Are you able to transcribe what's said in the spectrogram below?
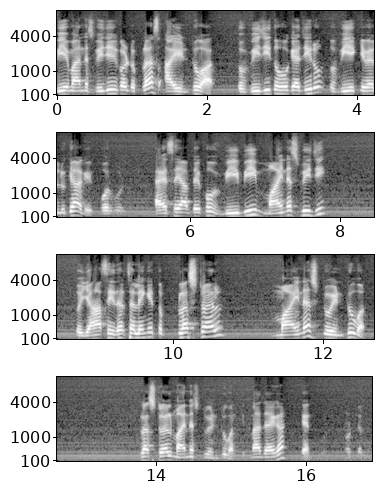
V A minus V G equal to plus I into R तो वी जी तो हो गया ज़ीरो तो वी ए की वैल्यू क्या आ गई? फोर वोल्ट ऐसे आप देखो V B minus V G तो यहाँ से इधर चलेंगे तो plus twelve minus two into one plus twelve minus two into one कितना आ जाएगा? टेन वोल्ट नोट कर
